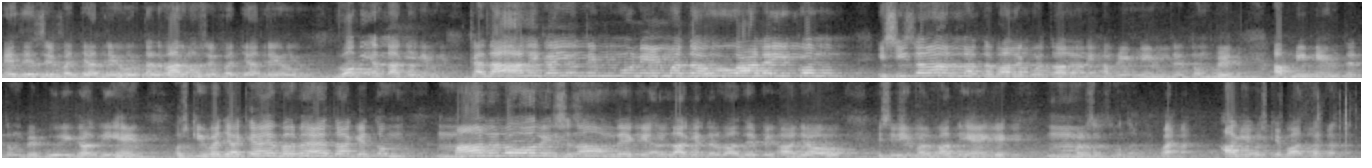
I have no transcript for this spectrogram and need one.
نیزے سے بچ جاتے ہو، تلواروں سے بچ جاتے ہو۔ وہ بھی اللہ کی نعمت۔ کذالک یتم نعمتہ علیکم۔ اسی طرح اللہ تبارک و تعالیٰ نے اپنی نعمتیں تم پہ اپنی نعمتیں تم پہ پوری کر دی ہیں۔ اس کی وجہ کیا ہے؟ فرمایا تھا کہ تم مان لو اور اسلام لے کے اللہ کے دروازے پہ آ جاؤ۔ اس لیے فرماتی ہیں کہ آگے اس کے بعد فرماتی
